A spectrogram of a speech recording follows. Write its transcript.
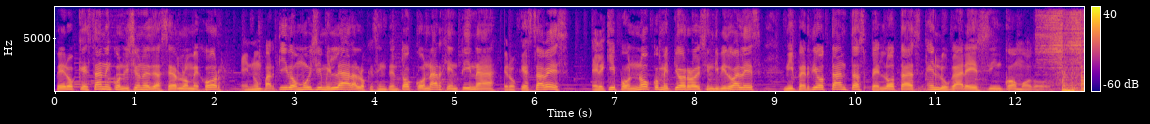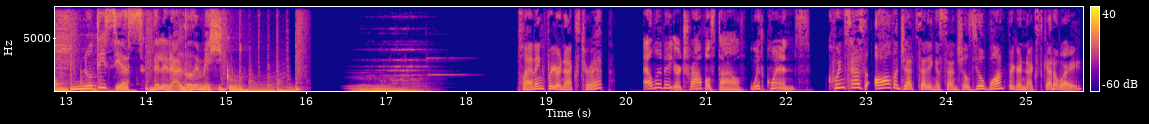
pero que están en condiciones de hacerlo mejor, en un partido muy similar a lo que se intentó con Argentina, pero que esta vez el equipo no cometió errores individuales ni perdió tantas pelotas en lugares incómodos. Noticias del Heraldo de México. Planning for your next trip? Elevate your travel style with Quince. Quince has all the jet-setting essentials you'll want for your next getaway,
